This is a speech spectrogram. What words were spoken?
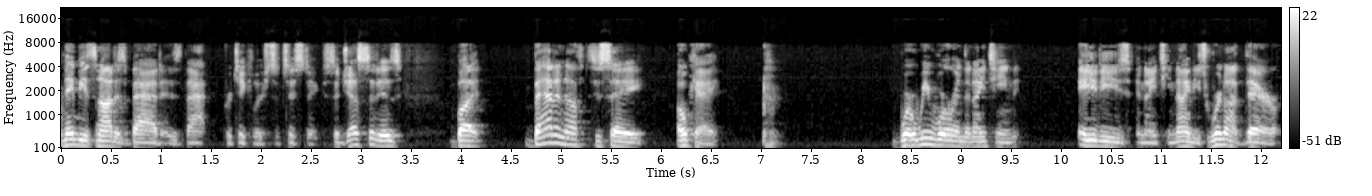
Maybe it's not as bad as that particular statistic suggests it is, but bad enough to say, okay, where we were in the 1980s and 1990s, we're not there.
